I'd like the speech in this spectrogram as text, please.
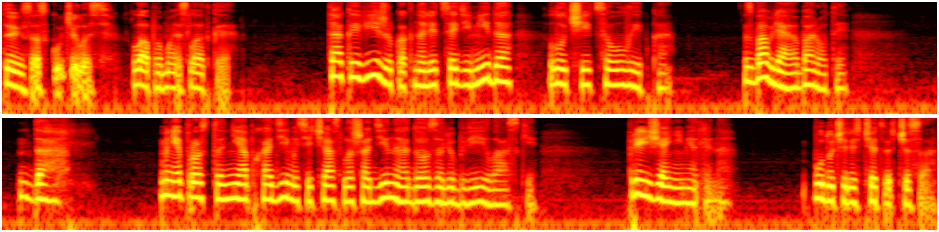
«Ты соскучилась, лапа моя сладкая?» Так и вижу, как на лице Демида лучится улыбка. Сбавляю обороты. Да, мне просто необходима сейчас лошадиная доза любви и ласки. Приезжай немедленно. Буду через четверть часа.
